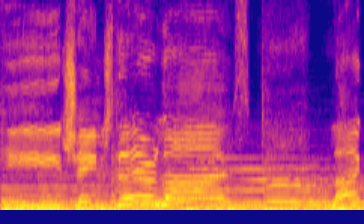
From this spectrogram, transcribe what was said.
he changed their lives like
